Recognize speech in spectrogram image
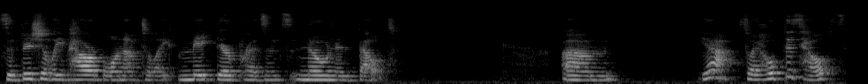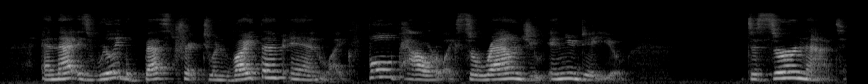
sufficiently powerful enough to like make their presence known and felt. Um, yeah, so I hope this helps. And that is really the best trick to invite them in like full power, like surround you, inundate you. Discern that.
